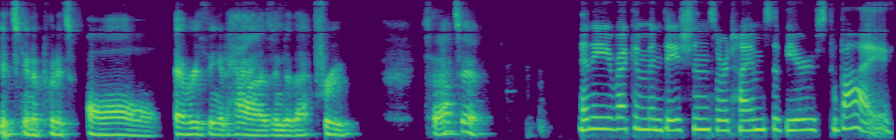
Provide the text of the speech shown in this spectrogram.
It's going to put its all, everything it has into that fruit. So that's it. Any recommendations or times of years to buy?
